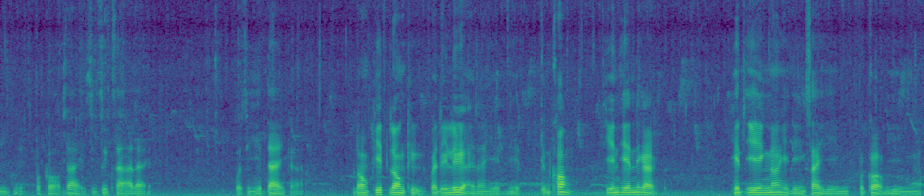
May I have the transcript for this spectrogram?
สิประกอบได้ศึกษาได้กว่าสิเฮ็ดได้ก็ลองพิดลองถือไปเรื่อยๆนะเฮ็ดเฮ็ดจนคล่องเห็นเห็นนี่ก็ เห็ดเองเนาะเห็ดเองใส่เองประกอบเองเนาะ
